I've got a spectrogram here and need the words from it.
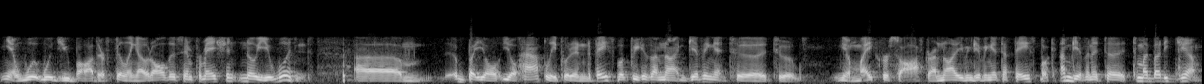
you know, w- would you bother filling out all this information? No, you wouldn't. Um, but you'll you'll happily put it into Facebook because I'm not giving it to to you know Microsoft or I'm not even giving it to Facebook. I'm giving it to, to my buddy Jim,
